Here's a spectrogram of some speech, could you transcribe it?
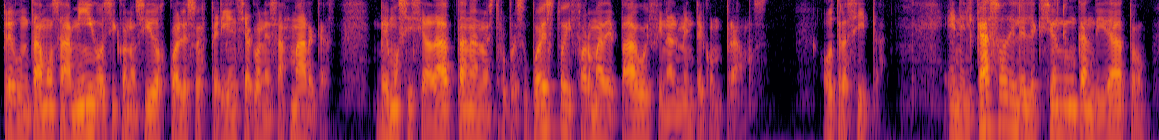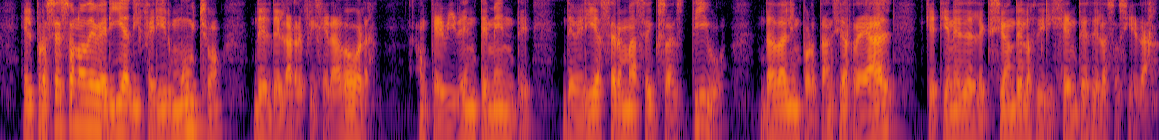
preguntamos a amigos y conocidos cuál es su experiencia con esas marcas, vemos si se adaptan a nuestro presupuesto y forma de pago y finalmente compramos. Otra cita. En el caso de la elección de un candidato, el proceso no debería diferir mucho del de la refrigeradora, aunque evidentemente debería ser más exhaustivo, dada la importancia real que tiene la elección de los dirigentes de la sociedad.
